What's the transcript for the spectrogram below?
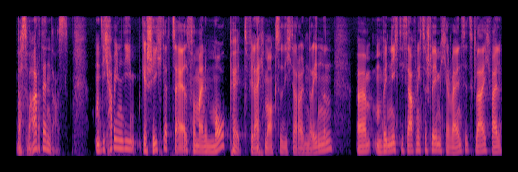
Was war denn das? Und ich habe ihm die Geschichte erzählt von meinem Moped. Vielleicht magst du dich daran erinnern. Ähm, und wenn nicht, ist auch nicht so schlimm. Ich erwähne es jetzt gleich, weil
